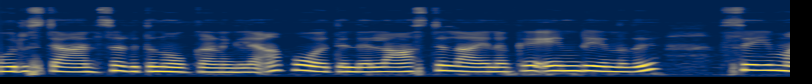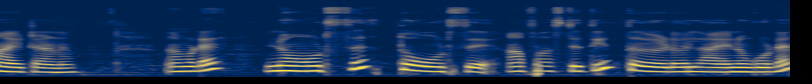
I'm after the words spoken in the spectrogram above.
ഒരു സ്റ്റാൻസ് എടുത്ത് നോക്കുകയാണെങ്കിൽ ആ പോയത്തിന്റെ ലാസ്റ്റ് ലൈനൊക്കെ എൻഡ് ചെയ്യുന്നത് സെയിം ആയിട്ടാണ്. നമ്മുടെ നോട്ട്സ് തോട്ട്സ് ആ ഫസ്റ്റത്തെയും തേർഡ് ലൈനും കൂടെ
